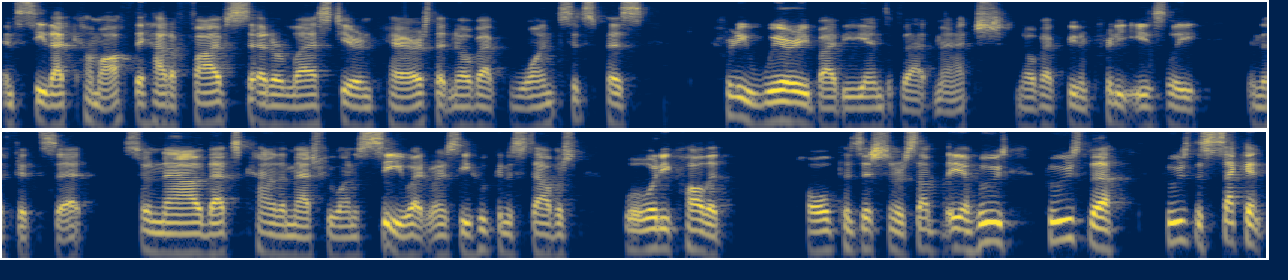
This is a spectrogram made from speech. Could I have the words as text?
and see that come off. They had a five setter last year in Paris that Novak won. Tsitsipas pretty weary by the end of that match. Novak beat him pretty easily in the fifth set. So now that's kind of the match we want to see. Right? We want to see who can establish well, what do you call it, pole position or something. You know, who's who's the who's the second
